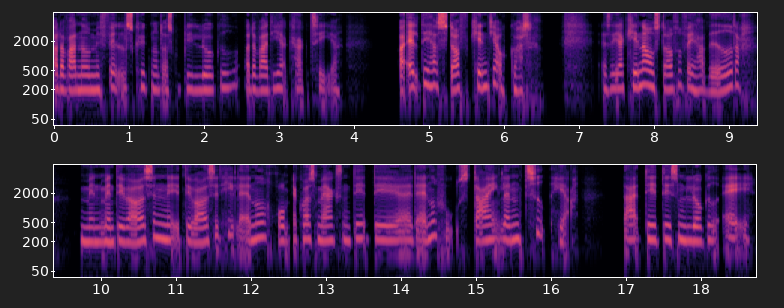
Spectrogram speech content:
og der var noget med fælleskøkkenet, der skulle blive lukket, og der var de her karakterer. Og alt det her stof kendte jeg jo godt. Altså, jeg kender jo stoffet, for jeg har været der. Men, men det, var også en, det var også et helt andet rum. Jeg kunne også mærke, sådan, det, det er et andet hus. Der er en eller anden tid her. Der, det, det er sådan lukket af.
